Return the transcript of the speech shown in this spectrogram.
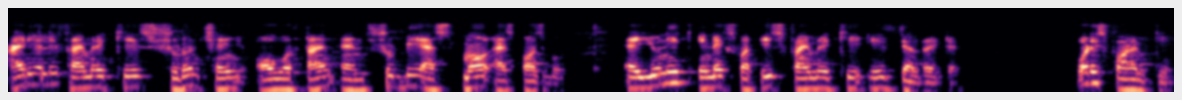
Ideally, primary keys shouldn't change over time and should be as small as possible. A unique index for each primary key is generated. What is foreign key?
